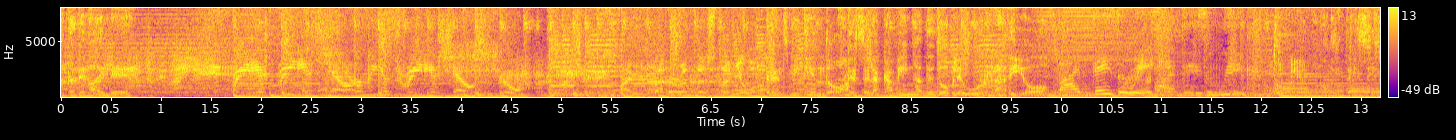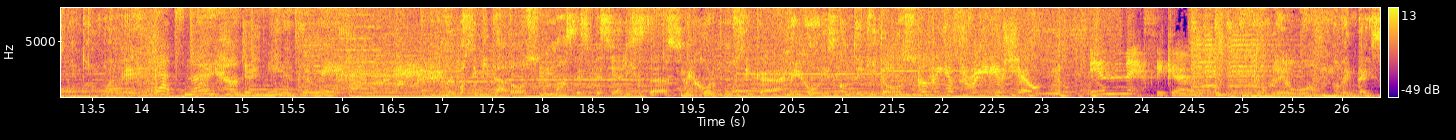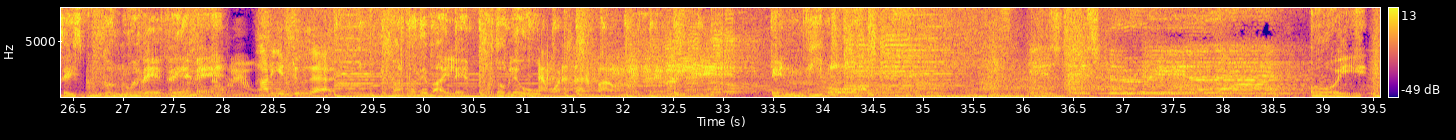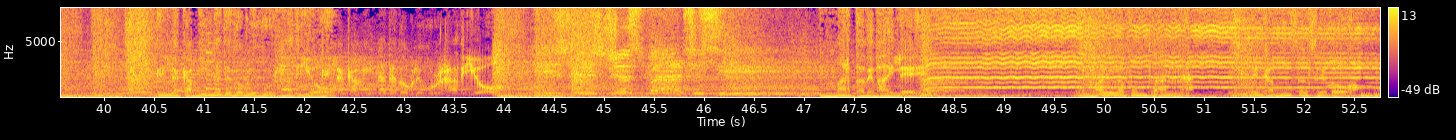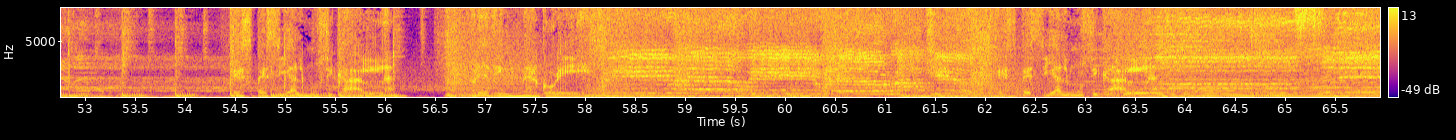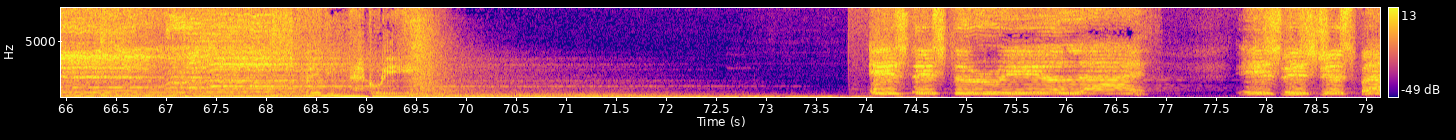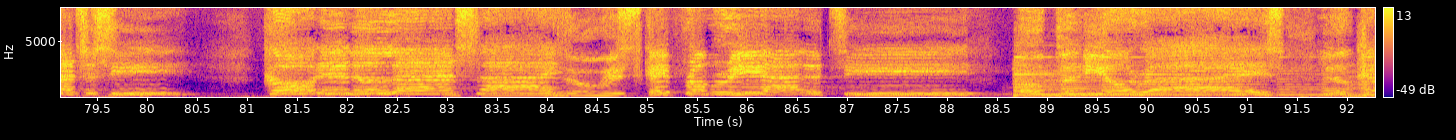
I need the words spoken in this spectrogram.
Marta de Baile. Radio, radio show. Radio show. I'm better at this than you are. Transmitiendo desde la cabina de W Radio. Five days a week. Five days a week. W96.9. That's 900 minutes a week. Nuevos invitados, más especialistas, mejor música, mejores contenidos. The biggest radio show. In Mexico. W96.9 FM. How do you do that? Marta de Baile por W. En vivo. Hoy, en la cabina de W Radio. En la cabina de W Radio. Marta de Baile. Mario Lafontán y Benjamín Salcedo. Especial musical. Freddie Mercury. Especial musical. Freddie Mercury. Is this the real life? Is this just fantasy? Caught in a landslide, no escape from reality. Open your eyes,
